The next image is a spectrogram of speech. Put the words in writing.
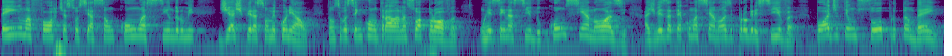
tem uma forte associação com a síndrome de aspiração meconial. Então, se você encontrar lá na sua prova um recém-nascido com cianose, às vezes até com uma cianose progressiva, pode ter um sopro também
